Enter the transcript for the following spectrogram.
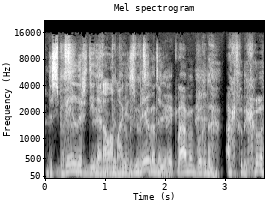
De spelers die daar allemaal gespeeld hebben. reclameborden achter de goal?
